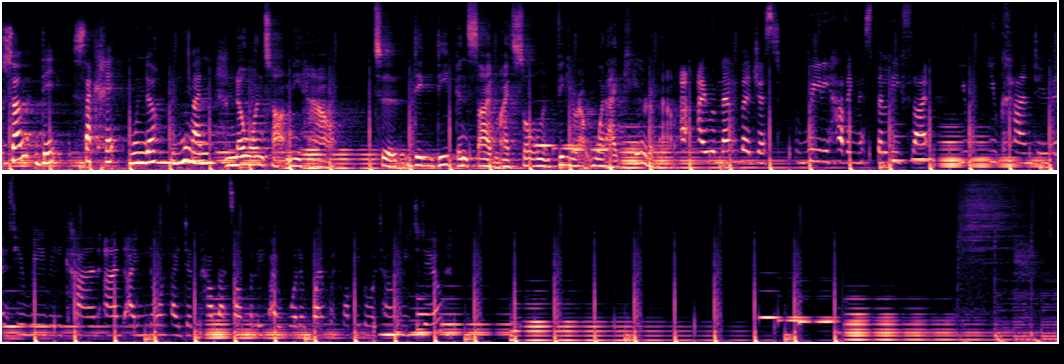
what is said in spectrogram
Nous sommes des sacrés Wonder Woman. No one taught me how to dig deep inside my soul and figure out what I cared about. I, I remember just really having this belief that you you can do this, you really really can, and I know if I didn't have that self belief, I would have went with what people were telling me to do.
